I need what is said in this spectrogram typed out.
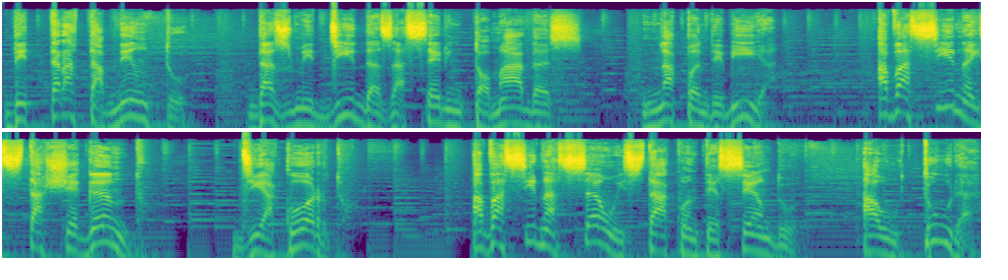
de tratamento das medidas a serem tomadas na pandemia, a vacina está chegando de acordo. A vacinação está acontecendo à altura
